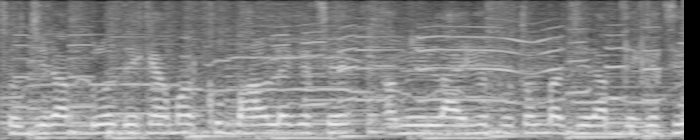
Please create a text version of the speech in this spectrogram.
সো জিরাফগুলো দেখে আমার খুব ভালো লেগেছে। আমি লাইফে প্রথমবার জিরাফ দেখেছি।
